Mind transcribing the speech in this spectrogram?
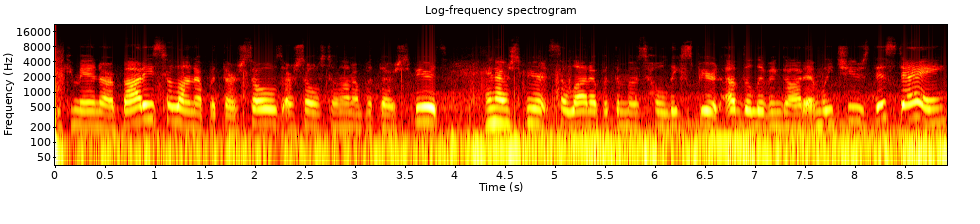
We command our bodies to line up with our souls, our souls to line up with our spirits, and our spirits to line up with the most holy Spirit of the living God. And we choose this day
